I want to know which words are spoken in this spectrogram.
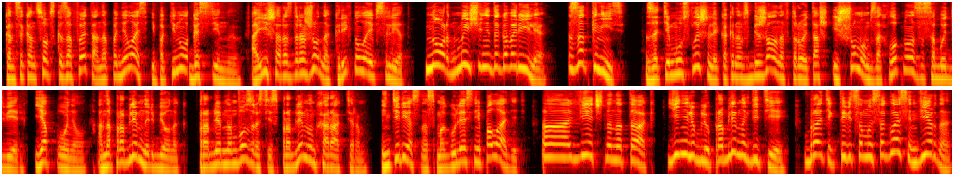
В конце концов, сказав это, она поднялась и покинула гостиную. Аиша раздраженно крикнула ей вслед. «Норн, мы еще не договорили! Заткнись!» Затем мы услышали, как она взбежала на второй этаж и шумом захлопнула за собой дверь. Я понял. Она проблемный ребенок. В проблемном возрасте с проблемным характером. Интересно, смогу ли я с ней поладить? А, вечно она так. Я не люблю проблемных детей. Братик, ты ведь со мной согласен, верно?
